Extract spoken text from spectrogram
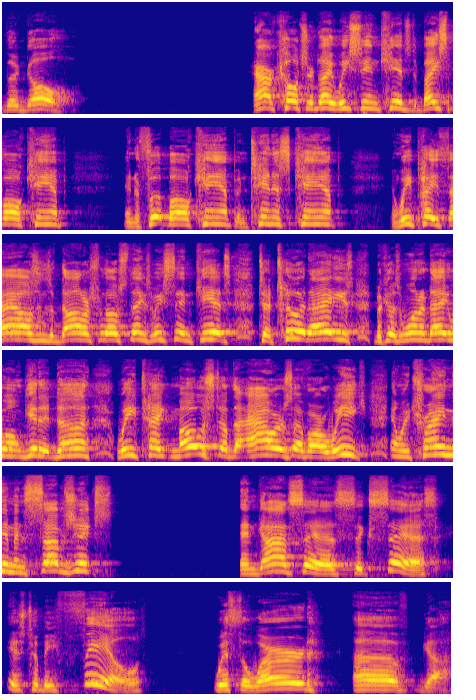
the goal. Our culture today, we send kids to baseball camp and to football camp and tennis camp, and we pay thousands of dollars for those things. We send kids to two a days because one a day won't get it done. We take most of the hours of our week and we train them in subjects. And God says success is to be filled with the Word of God.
